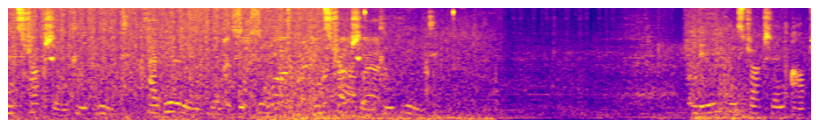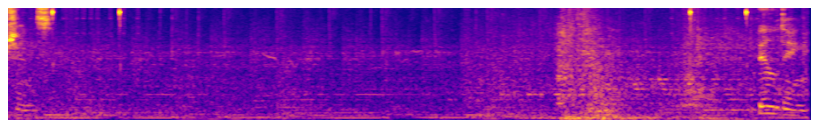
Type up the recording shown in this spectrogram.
Construction complete. Field Missile deployed. Construction complete. New construction options. Building.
